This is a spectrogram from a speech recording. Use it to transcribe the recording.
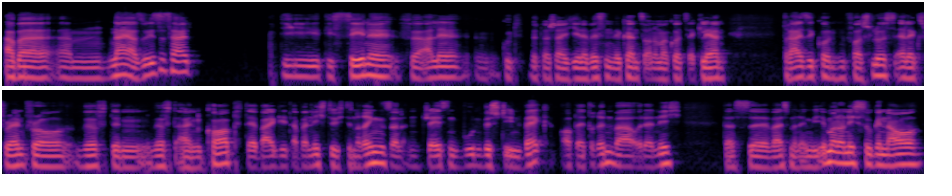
Aber ähm, naja, so ist es halt die, die Szene für alle, äh, gut, wird wahrscheinlich jeder wissen, wir können es auch nochmal kurz erklären. Drei Sekunden vor Schluss, Alex Renfro wirft, den, wirft einen Korb, der Ball geht aber nicht durch den Ring, sondern Jason Boone wischt ihn weg, ob er drin war oder nicht. Das äh, weiß man irgendwie immer noch nicht so genau.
